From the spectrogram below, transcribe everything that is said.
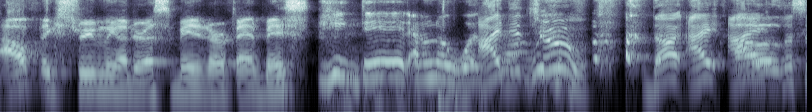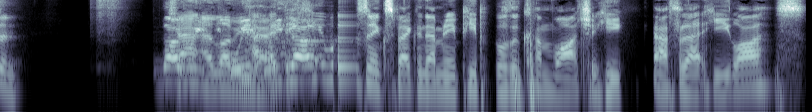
Alf extremely underestimated our fan base. He did. I don't know what I did too. Dog, I I Oh, listen. Dog, Chat, I love you I guys. think he wasn't expecting that many people to come watch a Heat after that Heat loss.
